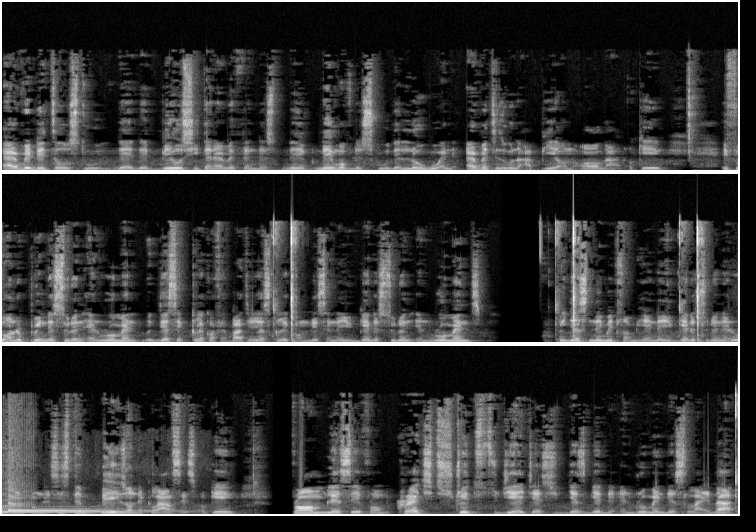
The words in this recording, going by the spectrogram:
every details to the, the bill sheet and everything. The name, name of the school, the logo, and everything is going to appear on all that. Okay. If you want to print the student enrollment with just a click of a button, just click on this and then you get the student enrollment you just name it from here and then you get the student enrollment from the system based on the classes okay from let's say from crèche straight to JHS you just get the enrollment just like that.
